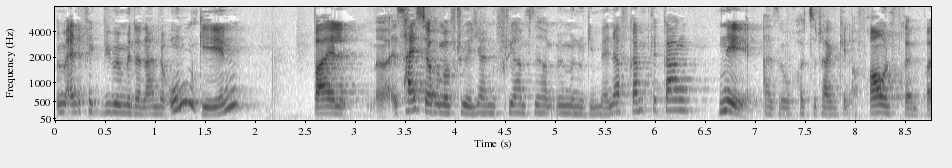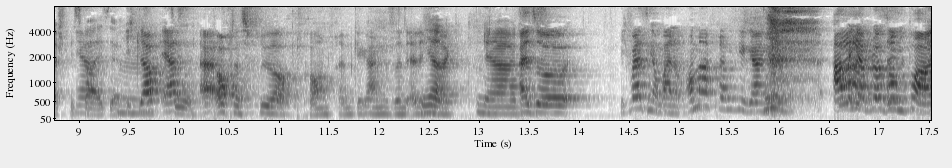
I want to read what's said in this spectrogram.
im Endeffekt, wie wir miteinander umgehen. Weil äh, es heißt ja auch immer früher, ja, früher haben, sie- haben immer nur die Männer fremd gegangen. Nee, also heutzutage gehen auch Frauen fremd beispielsweise. Ich glaube erst So. äh, auch, dass früher auch Frauen fremdgegangen sind, ehrlich Ja. gesagt. Ja, Also, ich weiß nicht, ob meine Oma fremdgegangen ist, Aber ich habe noch so ein paar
